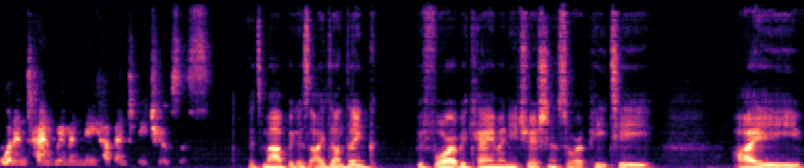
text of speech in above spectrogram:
one in 10 women may have endometriosis. It's mad because I don't think before I became a nutritionist or a PT, I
